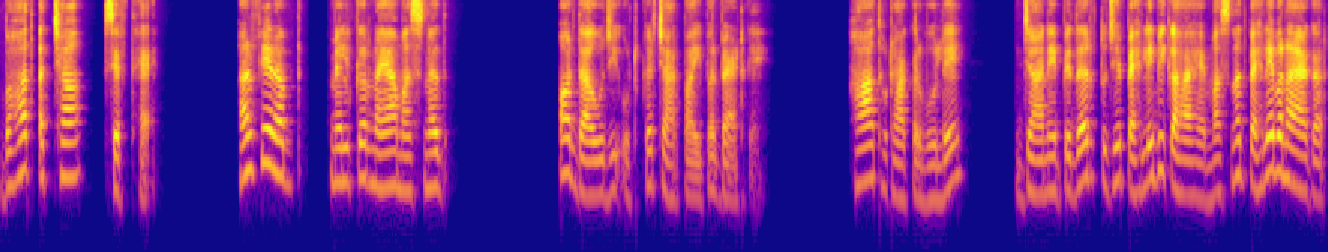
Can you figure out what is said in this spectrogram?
बहुत अच्छा सिफ्त है। हरफे रब्त मिलकर नया मसनद और दाऊजी उठकर चारपाई पर बैठ गए। हाथ उठाकर बोले, जाने पिदर, तुझे पहले भी कहा है, मसनद पहले बनाया कर।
